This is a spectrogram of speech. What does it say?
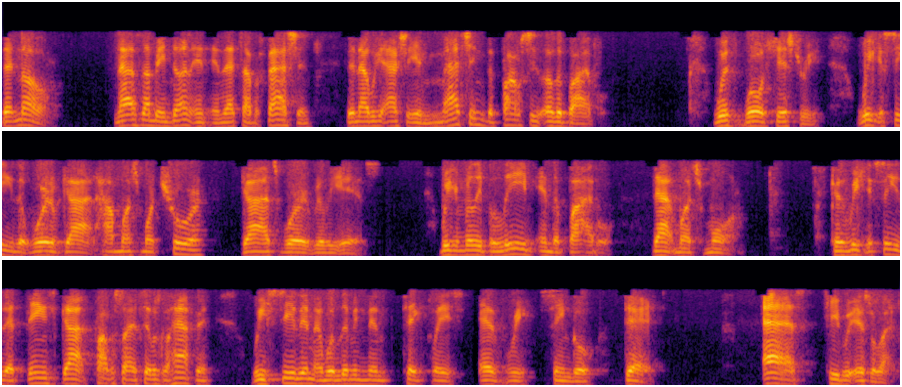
That no, now it's not being done in, in that type of fashion. Then now we actually, in matching the prophecies of the Bible with world history, we can see the Word of God, how much more truer God's Word really is. We can really believe in the Bible that much more. Because we can see that things God prophesied said was going to happen, we see them and we're living them take place every single day as Hebrew Israelites.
